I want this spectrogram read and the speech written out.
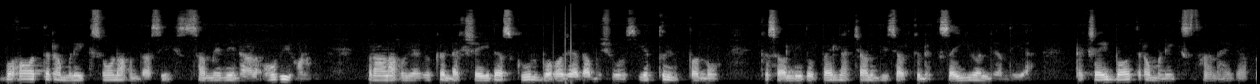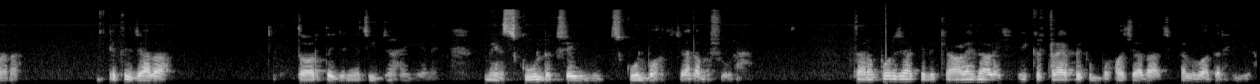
ਬਹੁਤ ਰਮਣੀਕ ਸੋਹਣਾ ਹੁੰਦਾ ਸੀ, ਸਮੇਂ ਦੇ ਨਾਲ ਉਹ ਵੀ ਹੁਣ ਪੁਰਾਣਾ ਹੋ ਗਿਆ, ਕਿਉਂਕਿ ਡਕਸ਼ਾਈ ਦਾ ਸਕੂਲ ਬਹੁਤ ਜ਼ਿਆਦਾ ਮਸ਼ਹੂਰ ਸੀ। ਇੱਥੋਂ ਹੀ ਉੱਪਰ ਨੂੰ ਕਸੌਲੀ ਤੋਂ ਪਹਿਲਾਂ ਚੜ੍ਹਦੀ ਸੜਕ ਡਕਸਾਈ ਵੱਲ ਜਾਂਦੀ ਆ। ਡਕਸ਼ਾਈ ਬਹੁਤ ਰਮਣੀਕ ਸਥਾਨ ਹੈਗਾ, ਪਰ ਇੱਥੇ ਜ਼ਿਆਦਾ ਤੌਰ ਤੇ ਜਿਹੜੀਆਂ ਚੀਜ਼ਾਂ ਹੈਗੀਆਂ ਨੇ ਮੇਨ ਸਕੂਲ ਡਕਸ਼ਾਈ ਸਕੂਲ ਬਹੁਤ ਜ਼ਿਆਦਾ ਮਸ਼ਹੂਰ ਹੈ ਧਰਮਪੁਰ ਜਾ ਕੇ ਦੇਖਿਆ ਆਲੇ ਦੁਆਲੇ ਇੱਕ ਟ੍ਰੈਫਿਕ ਬਹੁਤ ਜ਼ਿਆਦਾ ਅੱਜ ਕੱਲ੍ਹ ਵੱਧ ਰਹੀ ਆ।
